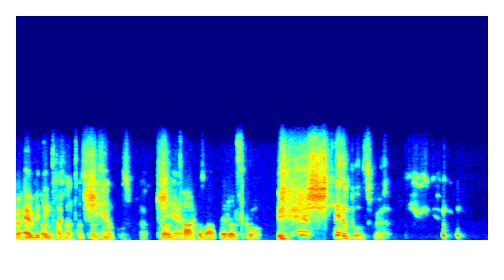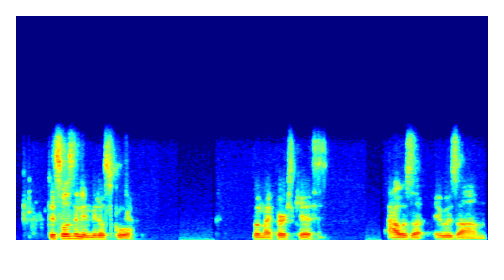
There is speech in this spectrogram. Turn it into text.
bro, everything talk felt about middle school. shambles, bro. Don't Shambles. talk about middle school. shambles, bro. This wasn't in middle school, but my first kiss, I was a. It was um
